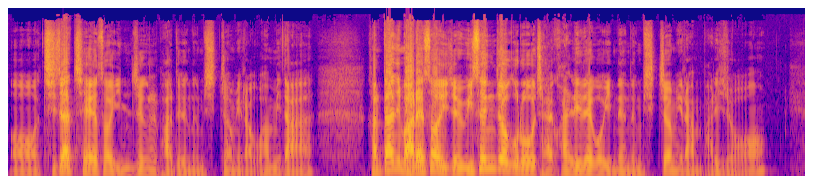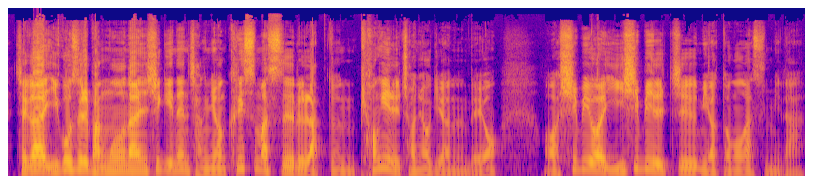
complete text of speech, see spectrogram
어, 지자체에서 인증을 받은 음식점이라고 합니다. 간단히 말해서 이제 위생적으로 잘 관리되고 있는 음식점이란 말이죠. 제가 이곳을 방문한 시기는 작년 크리스마스를 앞둔 평일 저녁이었는데요. 어, 12월 20일쯤이었던 것 같습니다.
